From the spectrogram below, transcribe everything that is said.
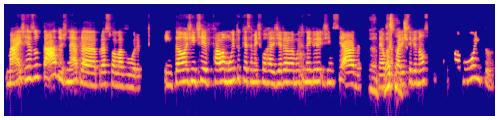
mais resultados, né, para a sua lavoura. Então, a gente fala muito que a semente forrageira ela é muito negligenciada, é, né? O pecuarista ele não se preocupa muito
